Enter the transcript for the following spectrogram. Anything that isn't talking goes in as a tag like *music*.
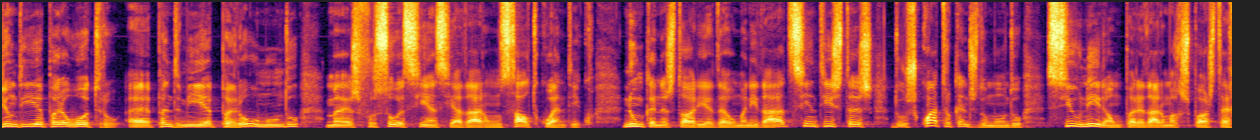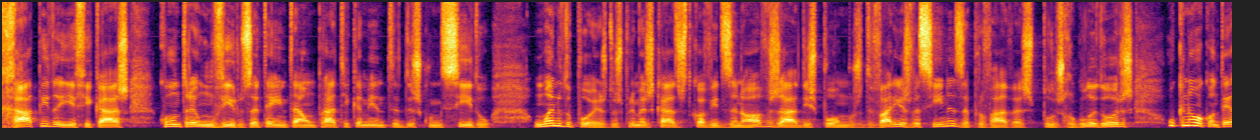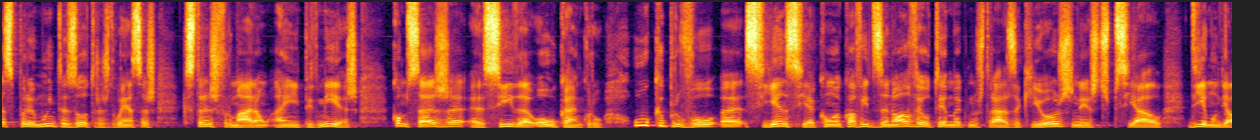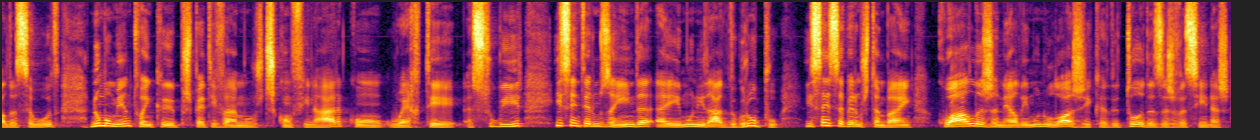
De um dia para o outro, a pandemia parou o mundo, mas forçou a ciência a dar um salto quântico. Nunca na história da humanidade, cientistas dos quatro cantos do mundo se uniram para dar uma resposta rápida e eficaz contra um vírus até então praticamente desconhecido. Um ano depois dos primeiros casos de Covid-19, já dispomos de várias vacinas aprovadas pelos reguladores, o que não acontece para muitas outras doenças que se transformaram em epidemias como seja a SIDA ou o cancro. O que provou a ciência com a Covid-19 é o tema que nos traz aqui hoje, neste especial Dia Mundial da Saúde, no momento em que perspectivamos desconfinar, com o RT a subir e sem termos ainda a imunidade de grupo e sem sabermos também qual a janela imunológica de todas as vacinas.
